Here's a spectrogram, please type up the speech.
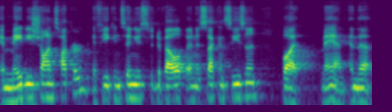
And maybe Sean Tucker if he continues to develop in his second season. But man, in the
